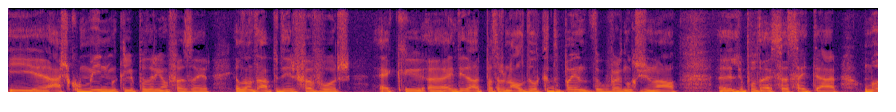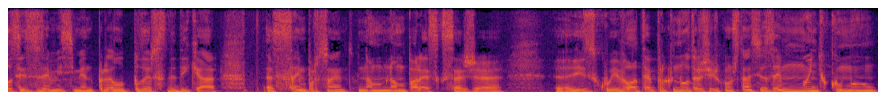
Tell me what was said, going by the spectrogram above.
e uh, acho que o mínimo que lhe poderiam fazer, ele não está a pedir favores, é que a entidade patronal dele, que depende do governo regional, uh, lhe pudesse aceitar uma licença sem vencimento para ele poder se dedicar a 100%. Não, não me parece que seja uh, execuível, até porque noutras circunstâncias é muito comum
